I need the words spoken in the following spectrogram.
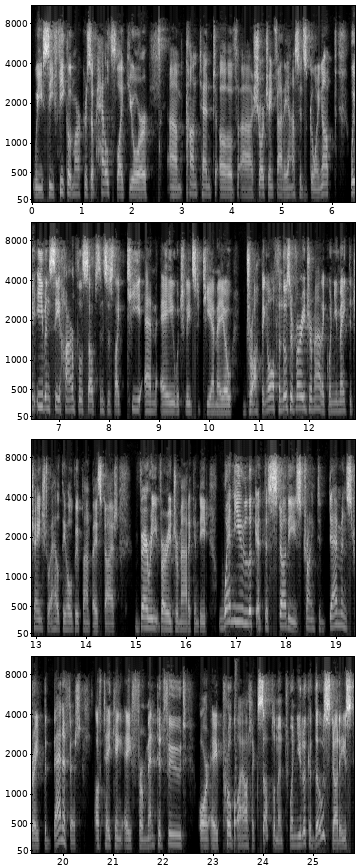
We see fecal markers of health, like your um, content of uh, short chain fatty acids going up. We even see harmful substances like TMA, which leads to TMAO, dropping off. And those are very dramatic when you make the change to a healthy whole food plant based diet. Very, very dramatic indeed. When you look at the studies trying to demonstrate the benefit of taking a fermented food or a probiotic supplement, when you look at those studies,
